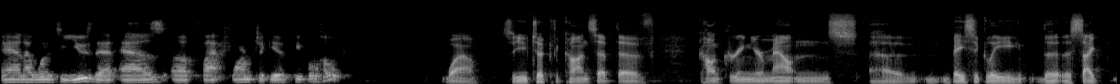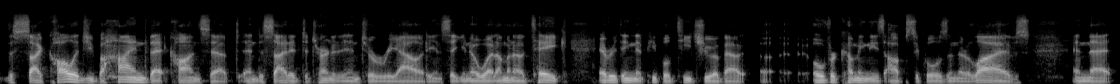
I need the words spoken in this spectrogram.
And I wanted to use that as a platform to give people hope. Wow. So you took the concept of conquering your mountains uh, basically the the, psych, the psychology behind that concept and decided to turn it into a reality and say you know what? I'm going to take everything that people teach you about uh, overcoming these obstacles in their lives and that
